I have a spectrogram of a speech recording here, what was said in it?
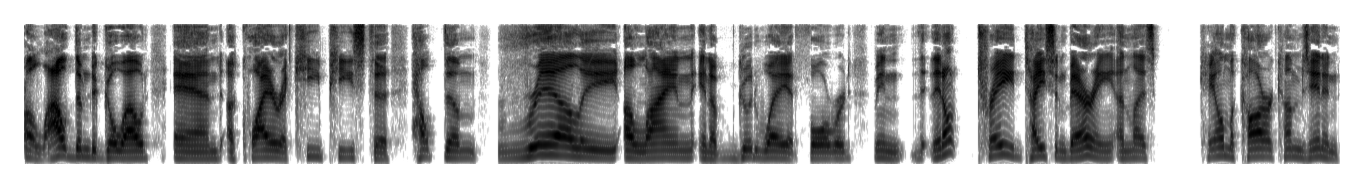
allowed them to go out and acquire a key piece to help them really align in a good way at forward. I mean, they don't trade Tyson Barrie unless Cale Makar comes in and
